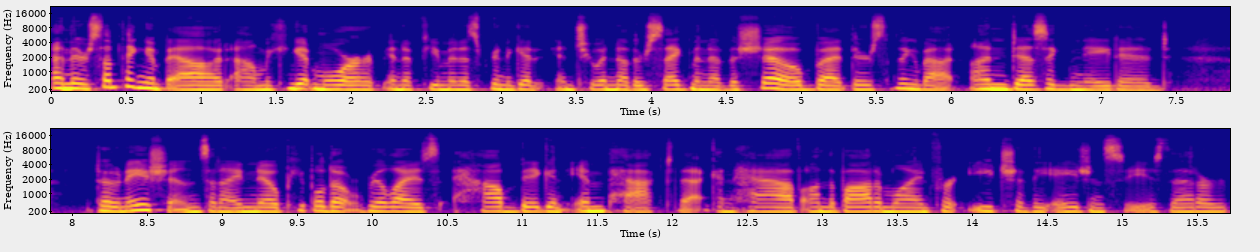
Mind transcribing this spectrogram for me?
And there's something about, um, we can get more in a few minutes. We're going to get into another segment of the show, but there's something about undesignated donations. And I know people don't realize how big an impact that can have on the bottom line for each of the agencies that are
